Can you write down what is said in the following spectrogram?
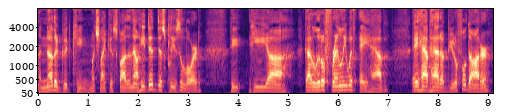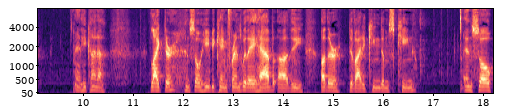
another good king, much like his father. Now he did displease the Lord. He he uh, got a little friendly with Ahab. Ahab had a beautiful daughter, and he kind of liked her, and so he became friends with Ahab, uh, the other divided kingdom's king. And so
